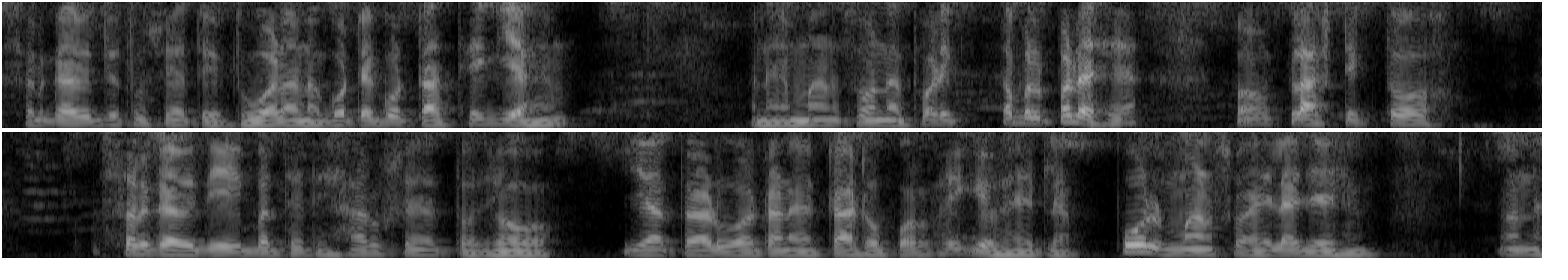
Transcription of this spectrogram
સળગાવી દીધું છે. તે ધુવાડાના ગોટે ગોટા થઈ ગયા એમ. અને માણસોને થોડીક તબલ પડે છે, પણ પ્લાસ્ટિક તો સળગાવી દે એ બધેથી સારું છે. તો જો યાત્રાળુ અટાણે ટાઢો પર થઈ ગયો છે એટલે પોલ માણસો હાલ્યા જાય છે. અને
